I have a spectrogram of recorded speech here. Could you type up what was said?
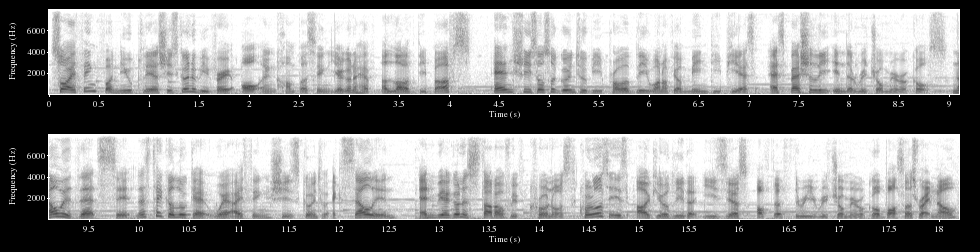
So I think for new players, she's going to be very all-encompassing. You're going to have a lot of debuffs. And she's also going to be probably one of your main DPS, especially in the Ritual Miracles. Now with that said, let's take a look at where I think she's going to excel in. And we are going to start off with Kronos. Kronos is arguably the easiest of the three Ritual Miracle bosses right now,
